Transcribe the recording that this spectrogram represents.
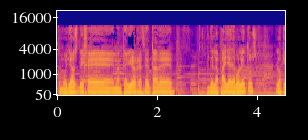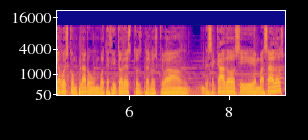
como ya os dije en la anterior receta de, de la palla de boletus, lo que hago es comprar un botecito de estos, de los que van desecados y envasados,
